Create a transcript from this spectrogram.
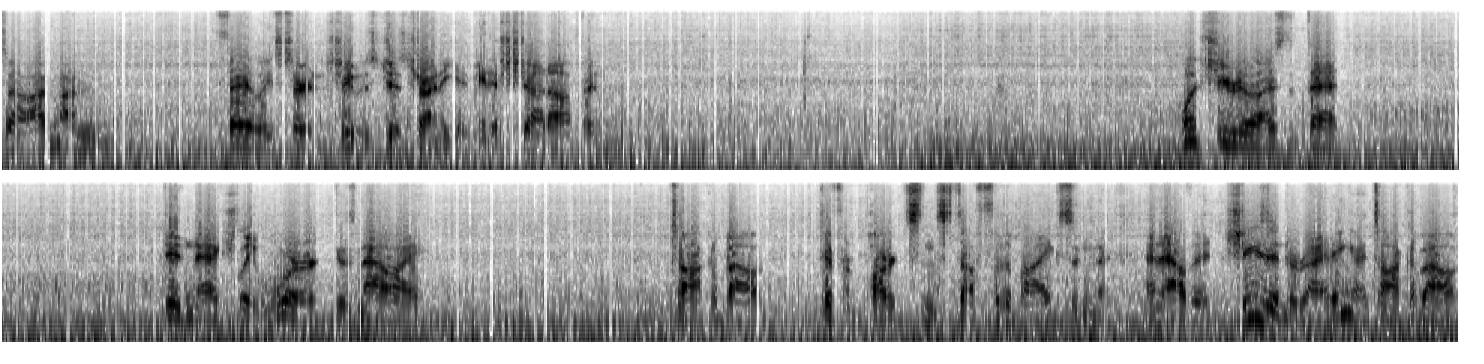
So I'm, I'm fairly certain she was just trying to get me to shut up and once she realized that that didn't actually work, because now I talk about different parts and stuff for the bikes, and and now that she's into riding, I talk about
